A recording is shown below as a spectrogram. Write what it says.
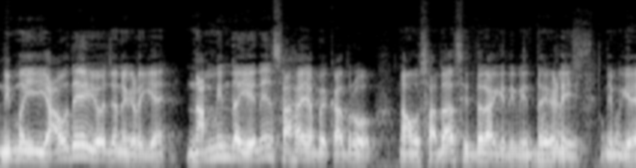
ನಿಮ್ಮ ಈ ಯಾವುದೇ ಯೋಜನೆಗಳಿಗೆ ನಮ್ಮಿಂದ ಏನೇ ಸಹಾಯ ಬೇಕಾದರೂ ನಾವು ಸದಾ ಸಿದ್ಧರಾಗಿದ್ದೀವಿ ಅಂತ ಹೇಳಿ ನಿಮಗೆ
